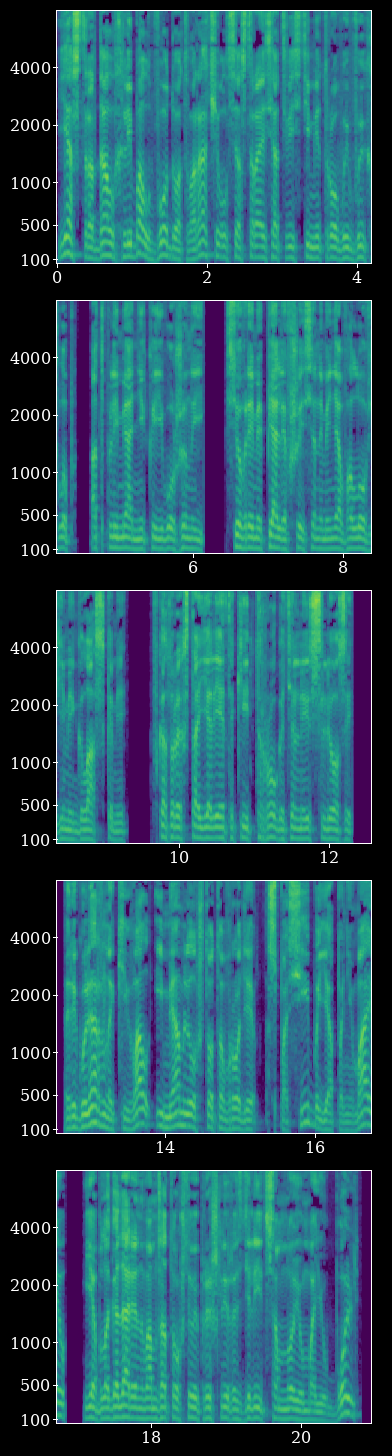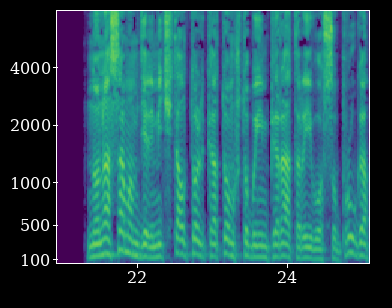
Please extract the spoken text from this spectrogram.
Я страдал, хлебал воду, отворачивался, стараясь отвести метровый выхлоп от племянника его жены, все время пялившейся на меня воловьими глазками, в которых стояли такие трогательные слезы. Регулярно кивал и мямлил что-то вроде «Спасибо, я понимаю, я благодарен вам за то, что вы пришли разделить со мною мою боль», но на самом деле мечтал только о том, чтобы император и его супруга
